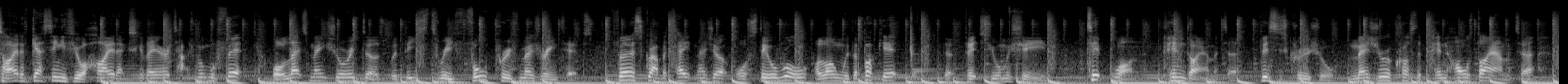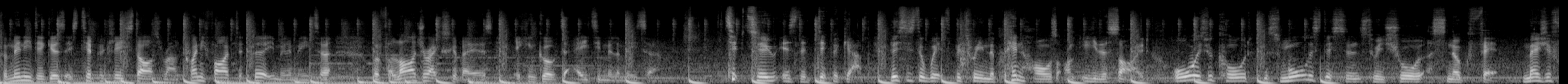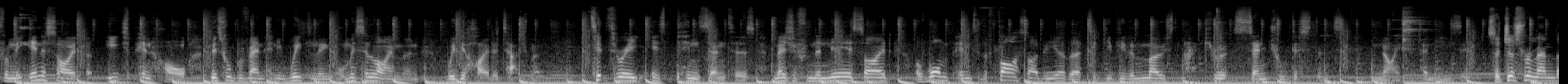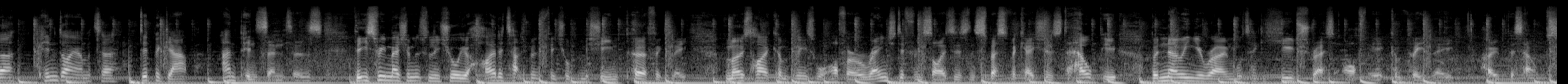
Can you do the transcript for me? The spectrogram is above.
Tired of guessing if your hired excavator attachment will fit? Well, let's make sure it does with these three foolproof measuring tips. First, grab a tape measure or steel rule along with a bucket that fits your machine. Tip 1. Pin diameter. This is crucial. Measure across the pinhole's diameter. For mini diggers, it typically starts around 25 to 30 millimeter, but for larger excavators, it can go up to 80 millimeter. Tip 2 is the dipper gap. This is the width between the pinholes on either side. Always record the smallest distance to ensure a snug fit. Measure from the inner side of each pinhole. This will prevent any wiggling or misalignment with your hide attachment. Tip 3 is pin centres. Measure from the near side of one pin to the far side of the other to give you the most accurate central distance. Nice and easy. So just remember, pin diameter, dipper gap, and pin centres. These three measurements will ensure your hired attachment fits your machine perfectly. Most hire companies will offer a range of different sizes and specifications to help you, but knowing your own will take a huge stress off it completely. Hope this helps.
